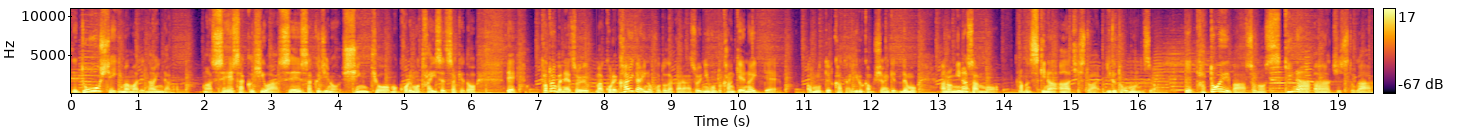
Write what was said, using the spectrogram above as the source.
でどうして今までないんだろう。まあ制作秘話制作時の心境。もうこれも大切だけど。で例えばねそういうまあこれ海外のことだからそういう日本と関係ないって思ってる方いるかもしれないけど。でもあの皆さんも多分好きなアーティストはいると思うんですよ。で例えばその好きなアーティストが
